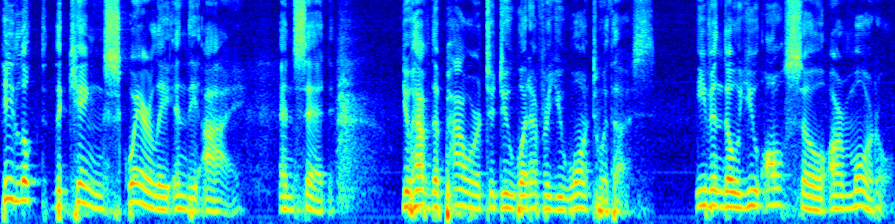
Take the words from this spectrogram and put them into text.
he looked the king squarely in the eye and said, You have the power to do whatever you want with us, even though you also are mortal.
